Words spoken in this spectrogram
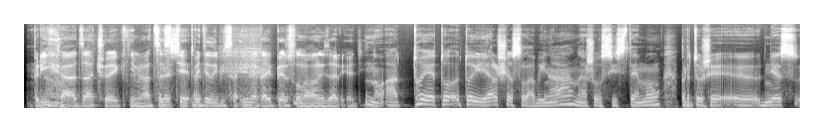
prichádza, čo je k ním na ceste, Presne vedeli by sa inak aj personálne zariadiť. No a to je, to, to je ďalšia slabina našho systému, pretože e, dnes e,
